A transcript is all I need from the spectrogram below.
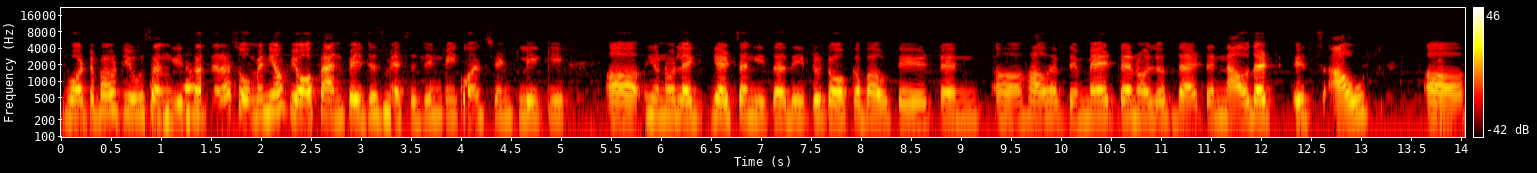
What about you, Sangeeta? There are so many of your fan pages messaging me constantly ki, uh, you know, like get Sangeeta Di to talk about it and uh, how have they met and all of that. And now that it's out uh,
